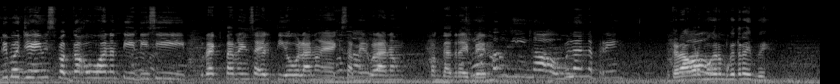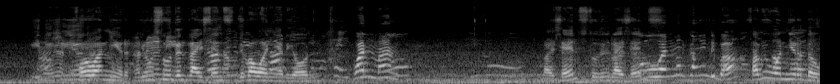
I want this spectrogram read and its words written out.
di ba James, pagkakuha ng TDC, rekta na yun sa LTO, wala nang exam eh, wala nang pagdadrive-in? Wala na pre. Kailangan ko rin mag- mag-drive eh. For one year. Yung student license, di ba one year yon? One month. License? Student license? Oo, one month lang yun, di ba? Sabi one year daw.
